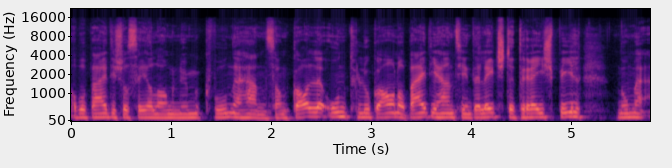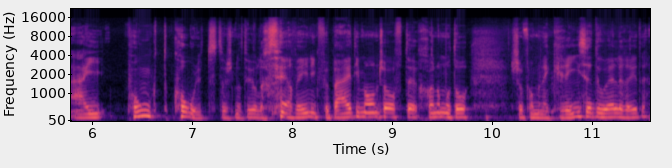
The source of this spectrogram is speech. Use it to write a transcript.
aber beide schon sehr lange nicht mehr gewonnen haben. St. Gallen und Lugano, beide haben sie in den letzten drei Spielen nur einen Punkt geholt. Das ist natürlich sehr wenig für beide Mannschaften. Können wir hier schon von einem Krisenduell reden?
